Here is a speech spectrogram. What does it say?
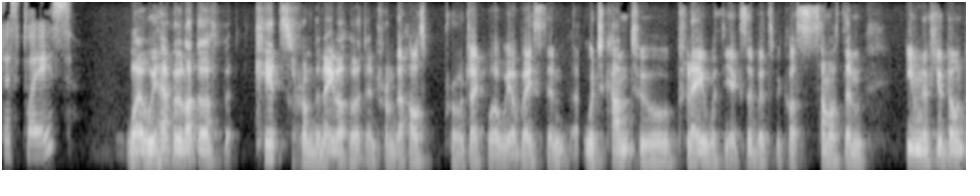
displays. Well, we have a lot of kids from the neighborhood and from the house project where we are based in, uh, which come to play with the exhibits because some of them, even if you don't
